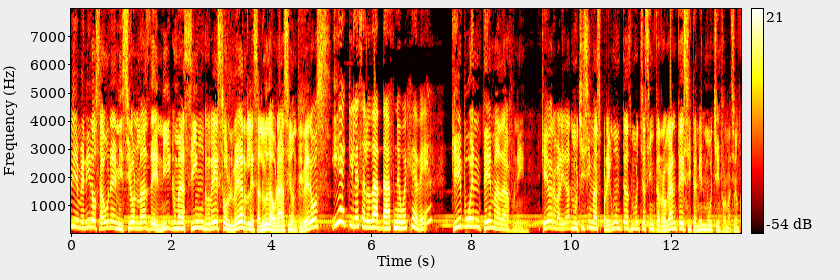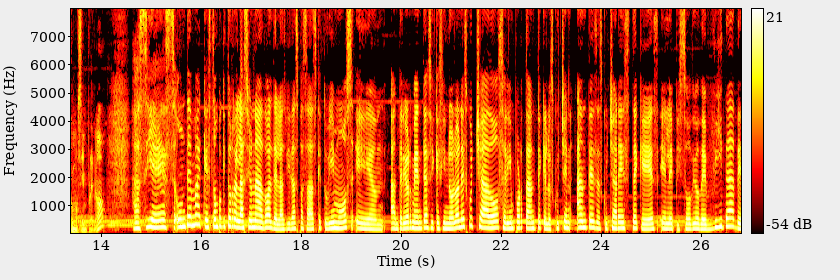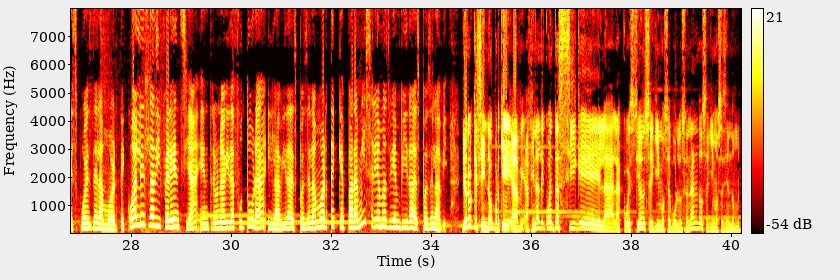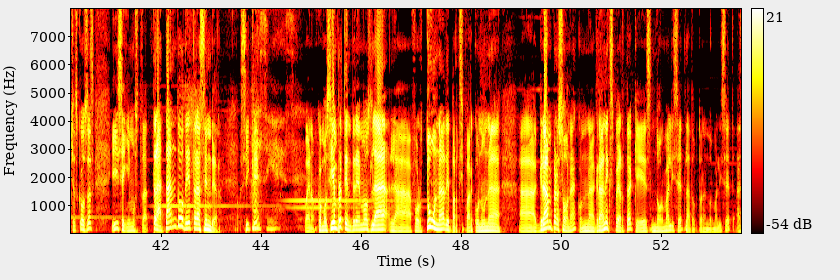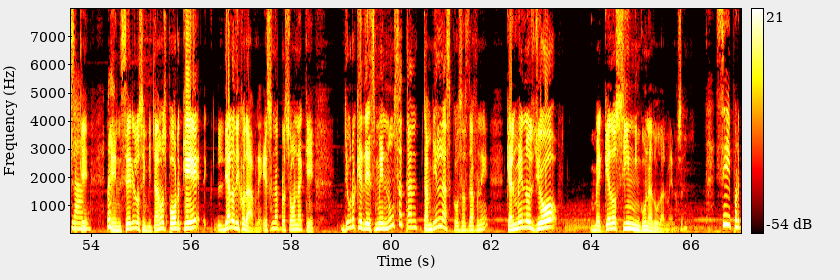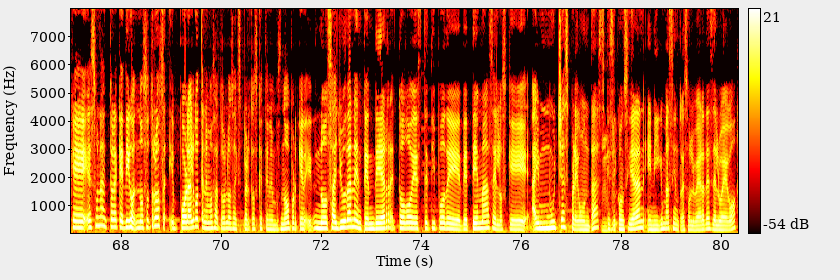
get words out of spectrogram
Tal? Bienvenidos a una emisión más de Enigma sin resolver. Les saluda Horacio Ontiveros. Y aquí le saluda Dafne Wegebe. Qué buen tema, Daphne. Qué barbaridad, muchísimas preguntas, muchas interrogantes y también mucha información como siempre, ¿no? Así es, un tema que está un poquito relacionado al de las vidas pasadas que tuvimos eh, anteriormente, así que si no lo han escuchado, sería importante que lo escuchen antes de escuchar este, que es el episodio de vida después de la muerte. ¿Cuál es la diferencia entre una vida futura y la vida después de la muerte? Que para mí sería más bien vida después de la vida. Yo creo que sí, ¿no? Porque a, a final de cuentas sigue la, la cuestión, seguimos evolucionando seguimos haciendo muchas cosas y seguimos tra tratando de trascender. Así que... Así es. Bueno, como siempre tendremos la, la fortuna de participar con una uh, gran persona, con una gran experta que es Norma Lisset, la doctora Norma Lisset. Así La que en serio los invitamos porque, ya lo dijo Dafne, es una persona que yo creo que desmenuza tan, tan bien las cosas, Dafne, que al menos yo me quedo sin ninguna duda, al menos. ¿eh? Sí, porque es una actora que digo, nosotros eh, por algo tenemos a todos los expertos que tenemos, ¿no? Porque eh, nos ayudan a entender todo este tipo de, de temas de los que hay muchas preguntas que se consideran enigmas sin resolver, desde luego.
